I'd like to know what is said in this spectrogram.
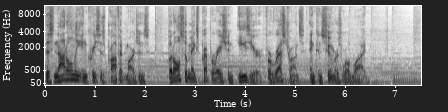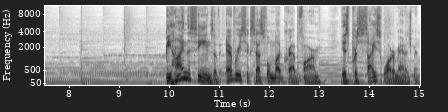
This not only increases profit margins, but also makes preparation easier for restaurants and consumers worldwide. Behind the scenes of every successful mud crab farm is precise water management.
